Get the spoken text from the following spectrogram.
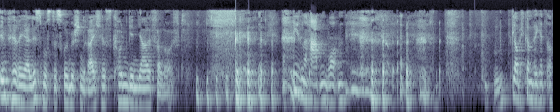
Imperialismus des Römischen Reiches kongenial verläuft. Diesen harten Worten. Glaube ich, können wir jetzt auf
